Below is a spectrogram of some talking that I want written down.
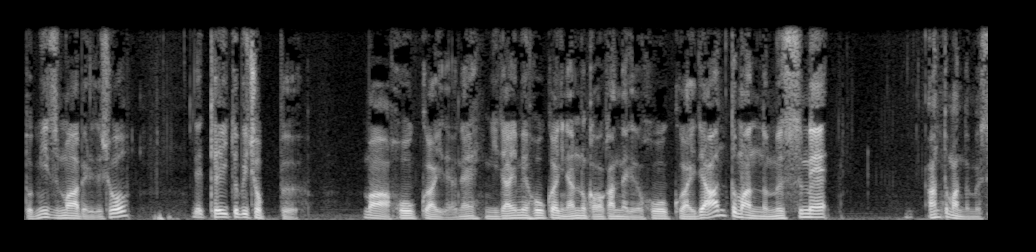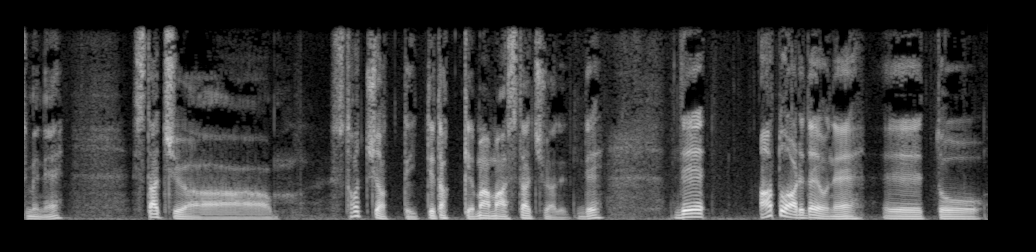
と、ミズ・マーベルでしょ？で、ケイト・ビショップ。まあ、ホークアイだよね。二代目ホークアイになるのかわかんないけど、ホークアイで、アントマンの娘。アントマンの娘ね。スタチュア、スタチュアって言ってたっけ？まあまあ、スタチュアで。で、で、あとあれだよね。えー、っと、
